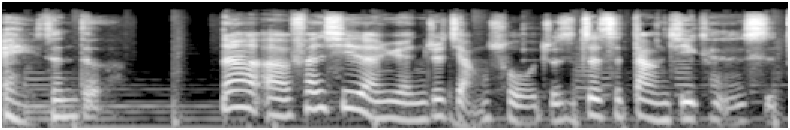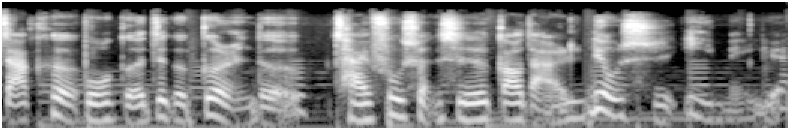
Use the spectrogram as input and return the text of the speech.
哎，真的。那呃，分析人员就讲说，就是这次宕机可能使扎克伯格这个个人的财富损失高达六十亿美元，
